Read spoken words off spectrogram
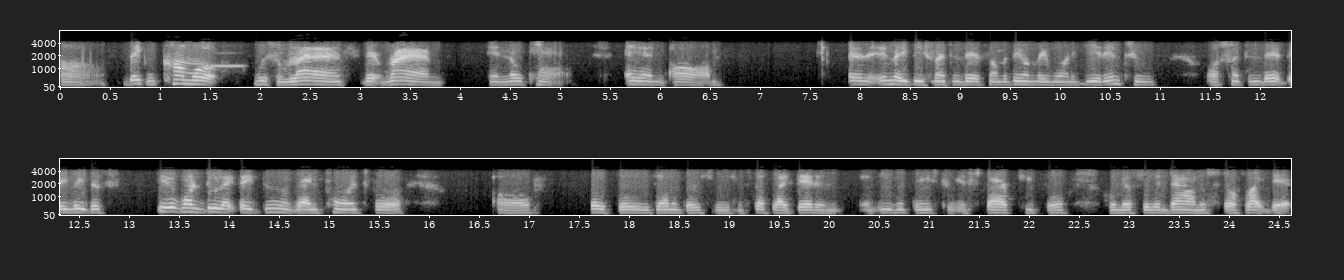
uh, they can come up with some lines that rhyme in no time, and um, and it may be something that some of them may want to get into, or something that they may just still want to do like they do, writing poems for uh, birthdays, anniversaries, and stuff like that, and and even things to inspire people when they're feeling down and stuff like that.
